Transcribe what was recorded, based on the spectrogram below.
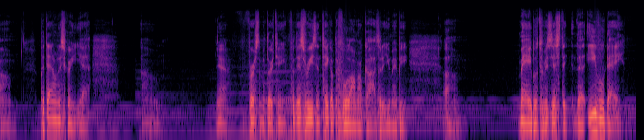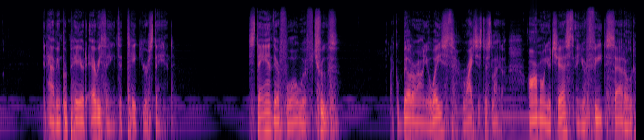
Um, put that on the screen, yeah. Um, yeah, Verse number 13. For this reason, take up the full armor of God so that you may be um, may able to resist the, the evil day and having prepared everything to take your stand. Stand therefore with truth, like a belt around your waist, righteousness like an arm on your chest, and your feet saddled,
